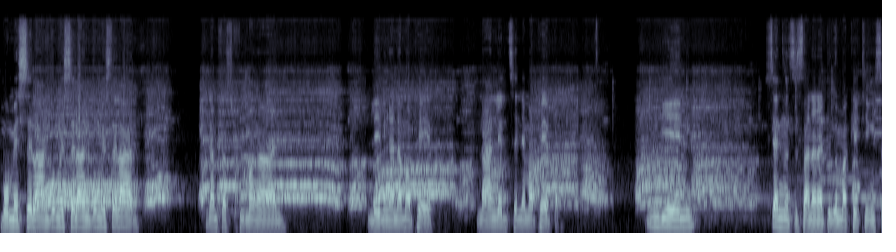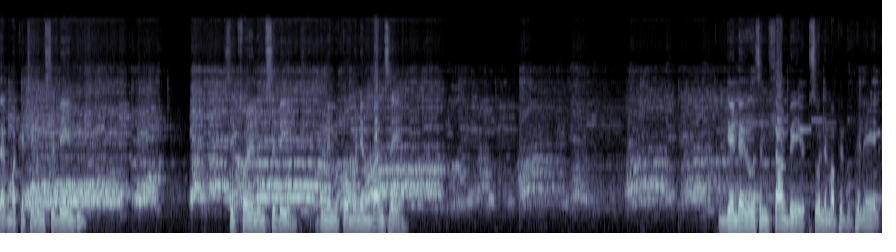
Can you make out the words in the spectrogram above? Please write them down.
bomeselani bomeselani bomeselani. Namhla sikhuluma ngani? Leni nganamaphepha. Nani lenithene amaphepha umyeni siyancintisana nato kwe-marketing siyakumakhethela umsebenzi. Sikutfolele umsebenzi kunemigomo nembandzela kuyenteka ukuthi mhlambe sonemaphepha uphelele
